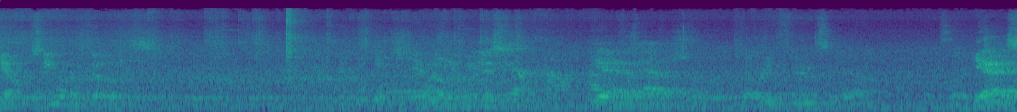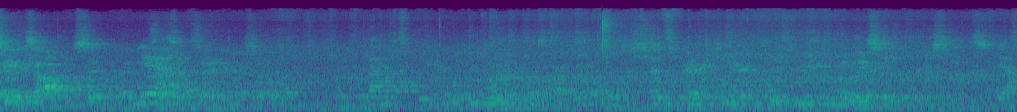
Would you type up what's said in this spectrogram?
yeah, we'll see where it goes. No, we just- Yeah. Pretty fancy, yeah. Yeah, see, it's opposite. That's Yeah. what I'm saying, so That's weird. That's very weird. at least there's presets. Yeah.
